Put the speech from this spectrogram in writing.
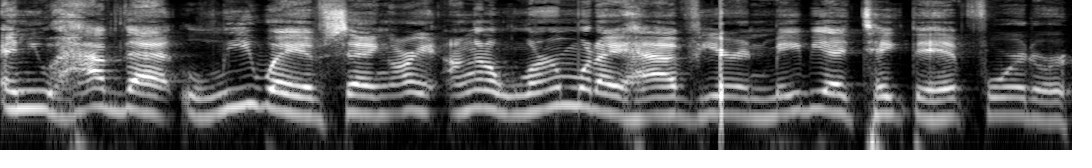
and you have that leeway of saying all right I'm going to learn what I have here and maybe I take the hit for it or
